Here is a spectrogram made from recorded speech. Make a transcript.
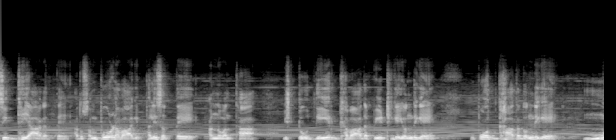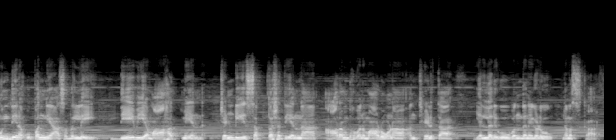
ಸಿದ್ಧಿಯಾಗತ್ತೆ, ಅದು ಸಂಪೂರ್ಣವಾಗಿ ಫಲಿಸುತ್ತೆ ಅನ್ನುವಂಥ ಇಷ್ಟು ದೀರ್ಘವಾದ ಪೀಠಿಕೆಯೊಂದಿಗೆ, ಉಪೋದ್ಘಾತದೊಂದಿಗೆ ಮುಂದಿನ ಉಪನ್ಯಾಸದಲ್ಲಿ ದೇವಿಯ ಮಾಹಾತ್ಮೆಯನ್ನು ಚಂಡೀ ಸಪ್ತಶತಿಯನ್ನು ಆರಂಭವನ್ನು ಮಾಡೋಣ ಅಂತ ಹೇಳ್ತಾ ಎಲ್ಲರಿಗೂ ವಂದನೆಗಳು ನಮಸ್ಕಾರ.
